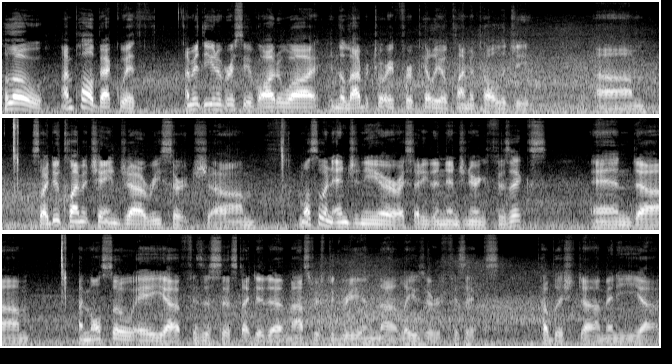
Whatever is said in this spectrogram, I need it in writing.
Hello, I'm Paul Beckwith. I'm at the University of Ottawa in the Laboratory for Paleoclimatology. Um, so I do climate change uh, research. Um, I'm also an engineer. I studied in engineering physics and um, I'm also a uh, physicist. I did a master's degree in uh, laser physics, published uh, many uh,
